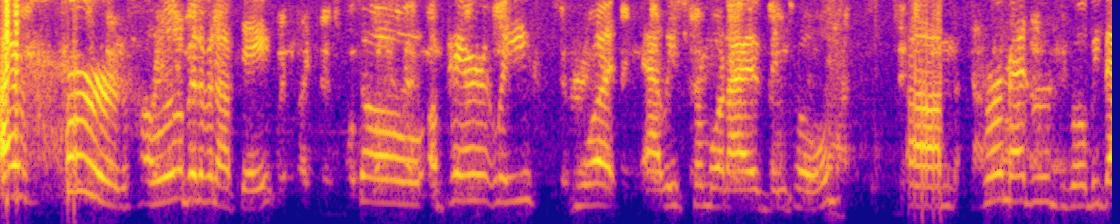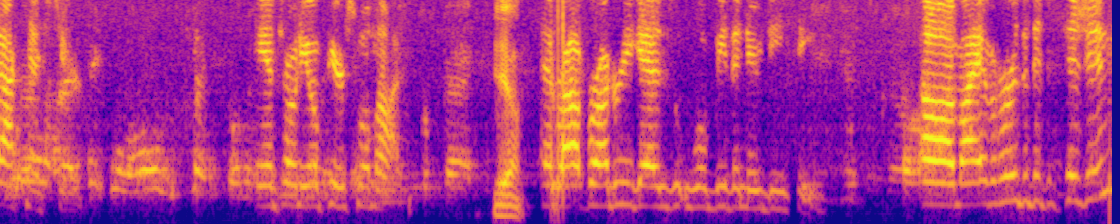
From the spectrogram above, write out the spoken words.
I've heard a little bit of an update. So apparently, what at least from what I've been told, um, Herm Edwards will be back next year. Antonio Pierce will not. Yeah. And Rob Rodriguez will be the new DC. Um, I have heard that the decision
